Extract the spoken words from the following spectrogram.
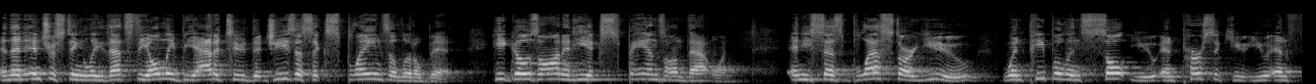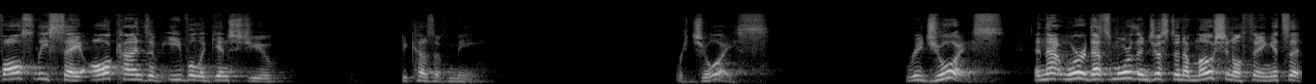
And then, interestingly, that's the only beatitude that Jesus explains a little bit. He goes on and he expands on that one. And he says, Blessed are you when people insult you and persecute you and falsely say all kinds of evil against you because of me. Rejoice. Rejoice. And that word, that's more than just an emotional thing. It's, a,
